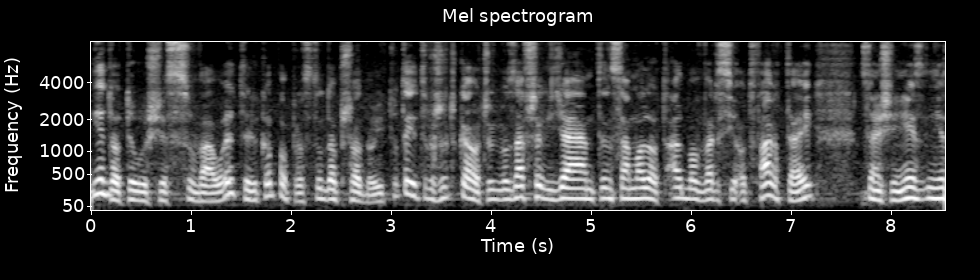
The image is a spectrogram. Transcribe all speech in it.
Nie do tyłu się zsuwały, tylko po prostu do przodu. I tutaj troszeczkę oczy, bo zawsze widziałem ten samolot albo w wersji otwartej, w sensie nie, nie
